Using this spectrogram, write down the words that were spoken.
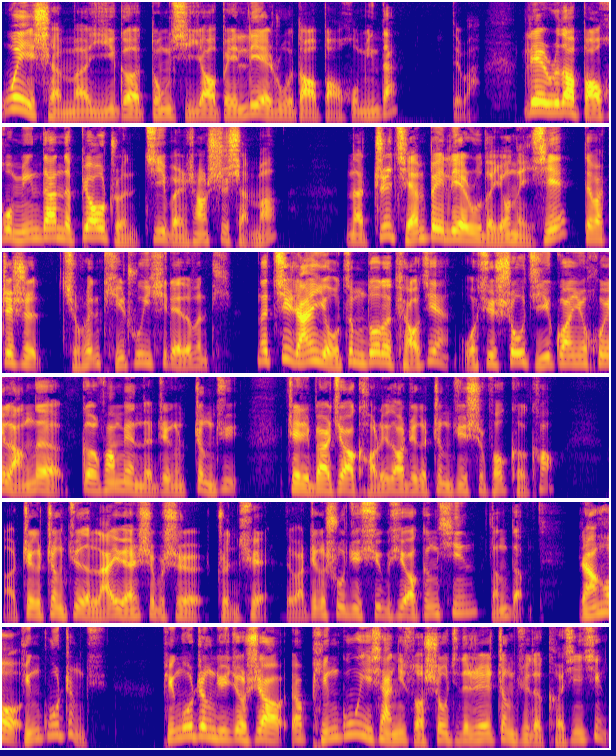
为什么一个东西要被列入到保护名单？对吧？列入到保护名单的标准基本上是什么？那之前被列入的有哪些，对吧？这是首先提出一系列的问题。那既然有这么多的条件，我去收集关于灰狼的各方面的这种证据，这里边就要考虑到这个证据是否可靠啊，这个证据的来源是不是准确，对吧？这个数据需不需要更新等等，然后评估证据，评估证据就是要要评估一下你所收集的这些证据的可信性，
